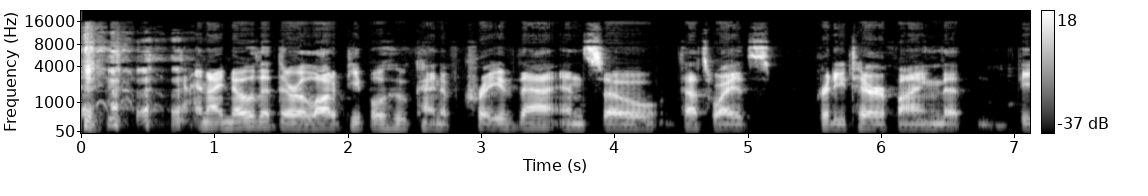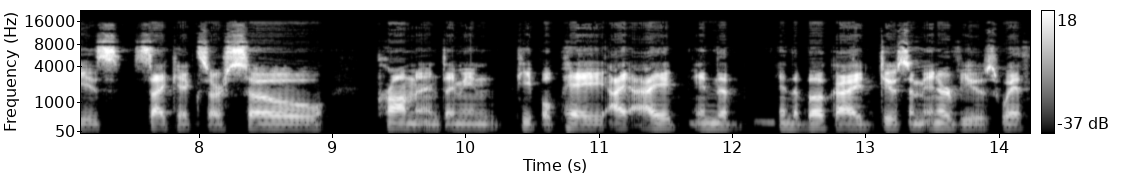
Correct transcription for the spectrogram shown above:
and I know that there are a lot of people who kind of crave that, and so that's why it's pretty terrifying that these psychics are so prominent. I mean, people pay. I, I in the in the book I do some interviews with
